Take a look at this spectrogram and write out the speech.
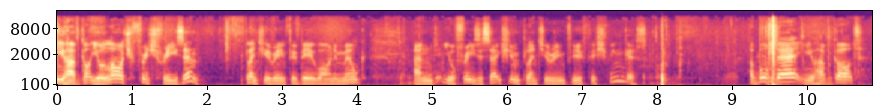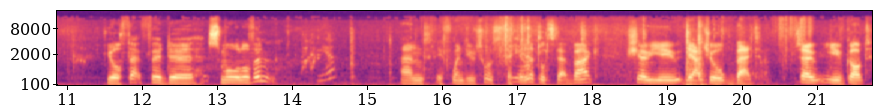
You have got your large fridge freezer, plenty of room for beer, wine, and milk, and your freezer section, plenty of room for your fish fingers. Above there, you have got your Thetford uh, small oven. Yeah. And if Wendy just wants to take yeah. a little step back, show you the actual bed. So you've got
